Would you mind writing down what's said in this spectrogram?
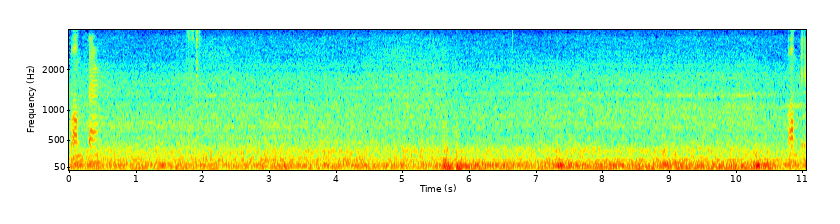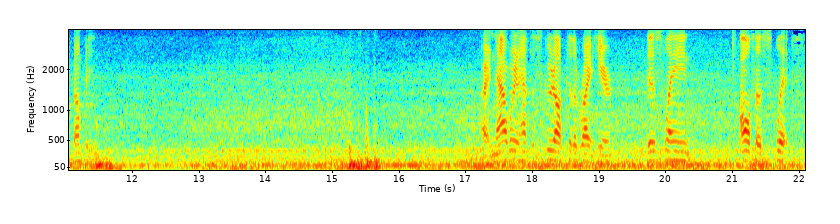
Bump there. Bumpy, bumpy. All right, now we're gonna have to scoot off to the right here. This lane also splits.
